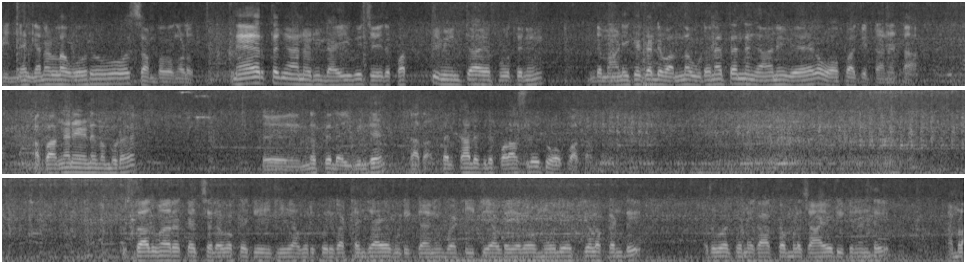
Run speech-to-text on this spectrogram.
പിന്നെ ഇങ്ങനെയുള്ള ഓരോ സംഭവങ്ങളും. നേരത്തെ ഞാനൊരു ലൈവ് ചെയ്ത് പത്ത് മിനിറ്റ് ആയപ്പോത്തിന് എന്റെ മാണിക്കക്കല്ല് വന്ന ഉടനെ തന്നെ ഞാൻ വേഗം ഓഫാക്കിയിട്ടാണ് കേട്ടോ. അപ്പോൾ അങ്ങനെയാണ് നമ്മുടെ ഇന്നത്തെ ലൈവിന്റെ കഥ. തൽക്കാലം ഇതിൽ ക്ലാസ്സിലേക്ക് ഓഫാക്കാം ഉസ്താദുമാരൊക്കെ ചിലവൊക്കെ ചെയ്ത് അവർക്കൊരു കട്ടൻ ചായ കുടിക്കാനും വേണ്ടിയിട്ട് അവിടെ ഏതോ മൂലയൊക്കെയുള്ളൊക്കെ ഉണ്ട്. അതുപോലെ തന്നെ കാക്ക നമ്മൾ ചായ കുടിക്കുന്നുണ്ട്. നമ്മൾ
